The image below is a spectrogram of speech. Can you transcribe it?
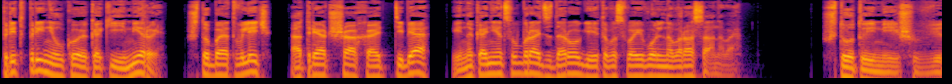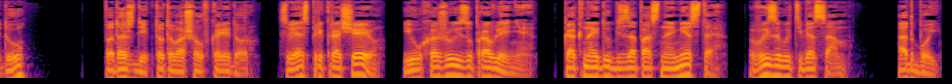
предпринял кое-какие меры, чтобы отвлечь отряд Шаха от тебя и, наконец, убрать с дороги этого своевольного Росанова. Что ты имеешь в виду? Подожди, кто-то вошел в коридор. Связь прекращаю и ухожу из управления. Как найду безопасное место, вызову тебя сам. Отбой.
